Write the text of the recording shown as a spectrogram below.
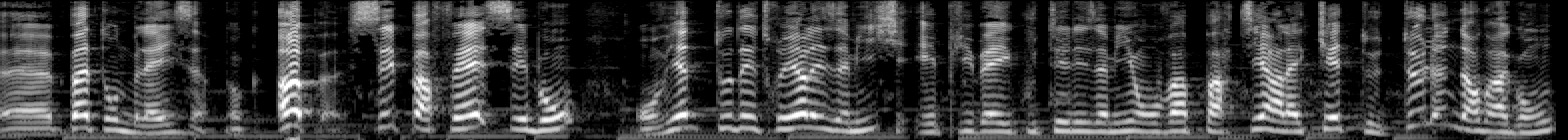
euh, bâtons de blaze. Donc hop, c'est parfait, c'est bon. On vient de tout détruire les amis. Et puis bah écoutez les amis, on va partir à la quête de l'Under Dragon.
